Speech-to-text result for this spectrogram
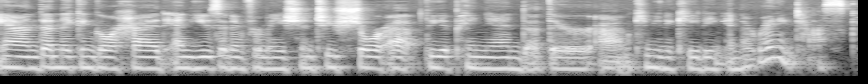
And then they can go ahead and use that information to shore up the opinion that they're um, communicating in their writing task.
